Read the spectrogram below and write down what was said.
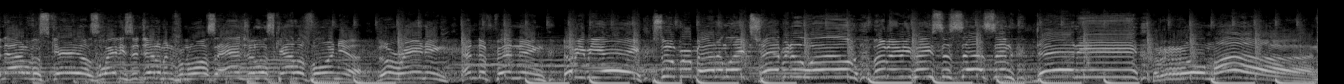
And out of the scales, ladies and gentlemen from Los Angeles, California, the reigning and defending WBA Super Bantamweight Champion of the World, the babyface assassin, Danny Roman.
